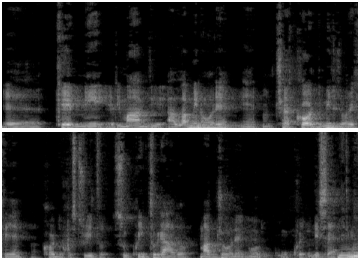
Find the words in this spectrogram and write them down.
eh, che mi rimandi alla minore e non c'è accordo migliore che l'accordo costruito sul quinto grado maggiore o comunque di settima,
